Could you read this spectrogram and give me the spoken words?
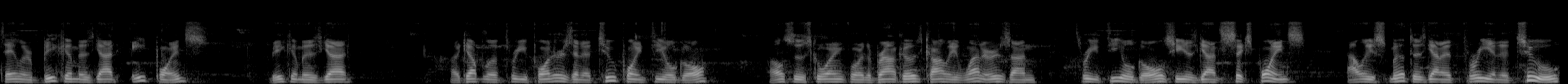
Taylor Beacom has got eight points. Beacom has got a couple of three pointers and a two point field goal. Also scoring for the Broncos, Carly Lenners on three field goals. She has got six points. Allie Smith has got a three and a two.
